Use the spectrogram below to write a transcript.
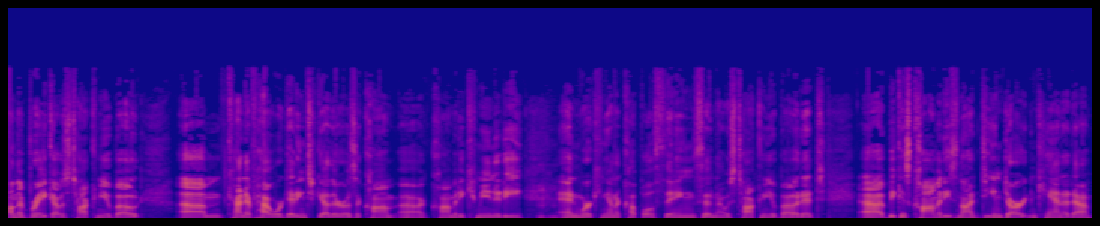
On the break, I was talking to you about um, kind of how we're getting together as a com- uh, comedy community Mm-hmm. and working on a couple of things. And I was talking to you about it uh, because comedy is not deemed art in Canada.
